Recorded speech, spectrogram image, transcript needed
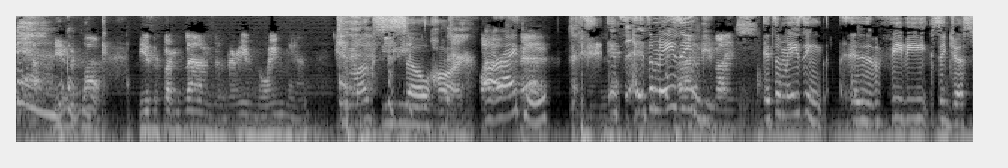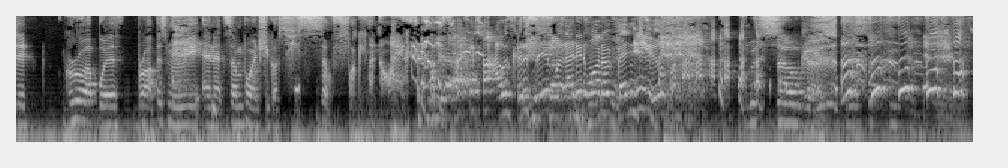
He is a clown. He is a fucking clown. He's a very annoying man. He mugs so hard. R.I.P.. It's it's amazing. It's amazing. Uh, Phoebe suggested, grew up with, brought this movie, and at some point she goes, "He's so fucking annoying." I was like, I was gonna say it, but I didn't want to offend you. It was so good. It was so good.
